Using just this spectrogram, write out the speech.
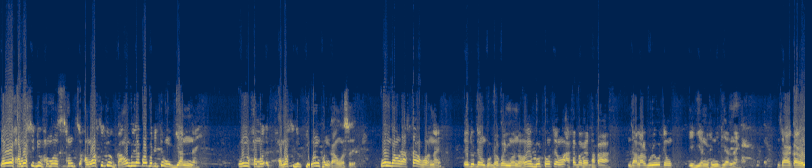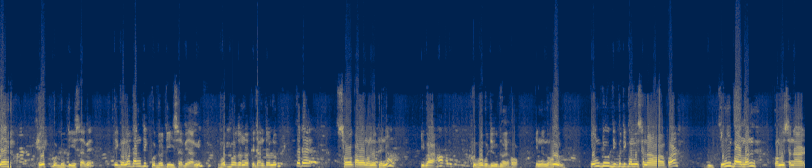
তেওঁ সমষ্টিটো সম- সমষ্টিটোৰ গাঁওবিলাকৰ প্ৰতি তেওঁ জ্ঞান নাই। কোন সম সমষ্টিটোত কিমানখন গাঁও আছে? কোন গাঁও ৰাস্তা হোৱা নাই? এইটো তেওঁ বোধগম্য নহয়। বোধ কৰোঁ তেওঁ আশে পাশে থকা দালালবোৰেও তেওঁক এই জ্ঞানখিনি দিয়া নাই। যাৰ কাৰণে শেষ পদ্ধতি হিচাপে এই গণতান্ত্ৰিক পদ্ধতি হিচাপে আমি ভোট বৰ্জনৰ সিদ্ধান্ত ল'ম। যাতে চৰকাৰৰ মানুহখিনি কিবা শুভ বুদ্ধি উদয় হওক। কিন্তু নহ'ল। কিন্তু ডেপুটি কমিশ্যনাৰৰ পৰা তিনিবাৰমান কমিশ্যনাৰ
